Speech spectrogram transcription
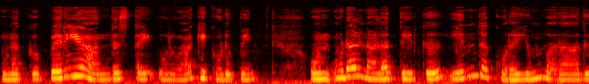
உனக்கு பெரிய அந்தஸ்தை உருவாக்கி கொடுப்பேன். உன் உடல் நலத்திற்கு எந்த குறையும் வராது.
